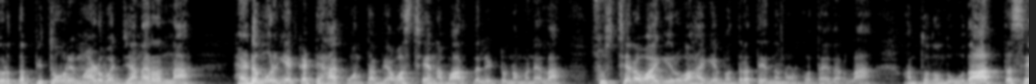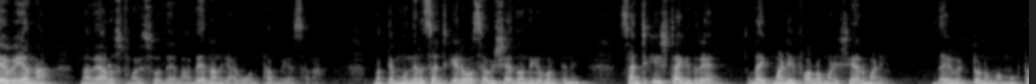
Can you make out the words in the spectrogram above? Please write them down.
ವಿರುದ್ಧ ಪಿತೂರಿ ಮಾಡುವ ಜನರನ್ನು ಹೆಡಮುರಿಗೆ ಕಟ್ಟಿ ಹಾಕುವಂಥ ವ್ಯವಸ್ಥೆಯನ್ನು ಭಾರತದಲ್ಲಿಟ್ಟು ನಮ್ಮನ್ನೆಲ್ಲ ಸುಸ್ಥಿರವಾಗಿ ಇರುವ ಹಾಗೆ ಭದ್ರತೆಯನ್ನು ನೋಡ್ಕೋತಾ ಇದ್ದಾರಲ್ಲ ಅಂಥದ್ದೊಂದು ಉದಾತ್ತ ಸೇವೆಯನ್ನು ನಾವು ಯಾರೂ ಸ್ಮರಿಸೋದೇ ಇಲ್ಲ. ಅದೇ ನನಗಾಗುವಂಥ ಬೇಸರ ಮತ್ತು ಮುಂದಿನ ಸಂಚಿಕೆಯಲ್ಲಿ ಹೊಸ ವಿಷಯದೊಂದಿಗೆ ಬರ್ತೀನಿ. ಸಂಚಿಕೆ ಇಷ್ಟ ಆಗಿದ್ದರೆ ಲೈಕ್ ಮಾಡಿ, ಫಾಲೋ ಮಾಡಿ, ಶೇರ್ ಮಾಡಿ. ದಯವಿಟ್ಟು ನಮ್ಮ ಮುಕ್ತ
